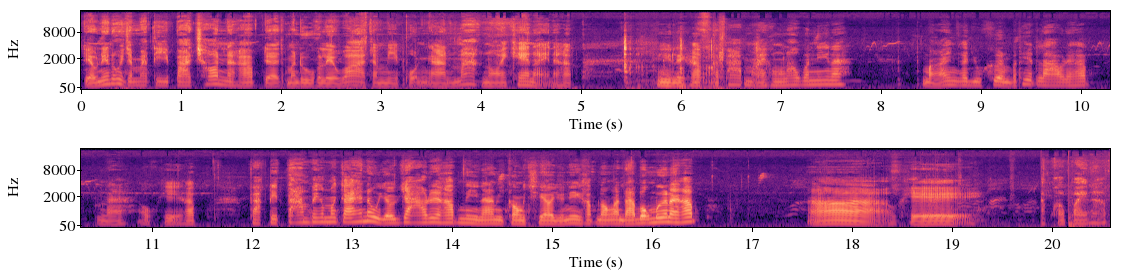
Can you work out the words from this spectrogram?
เดี๋ยวนี้นาอุ๋ยจะมาตีปลาช่อนนะครับ เดี๋ยวมาดูกันเลยว่าจะมีผลงานมากน้อยแค่ไหนนะครับ นี่เลยครับสภาพหมายของเราวันนี้นะ หมายกันอยู่เขื่อนประเทศลาวเลยครับ นะโอเคครับฝากติดตามเป็นกำลังใจให้หนูยาวๆด้วยครับ นี่นะมีกองเชียร์อยู่นี่ครับ น้องอันดาบกมือหน่อยครับ อ่าโอเคจับเข้าไปนะครับ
